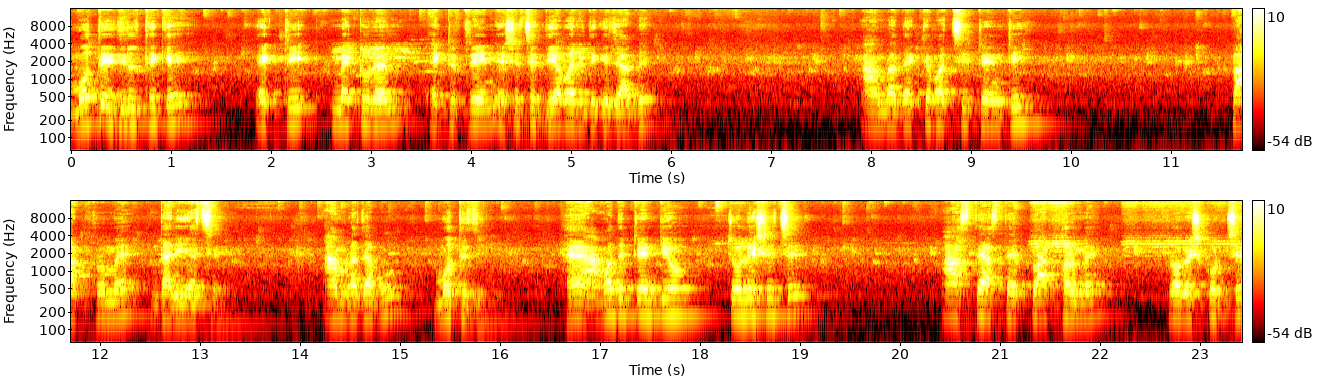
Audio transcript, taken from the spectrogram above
মতিঝিল থেকে একটি মেট্রো রেল একটি ট্রেন এসেছে দিয়াবাড়ির দিকে যাবে। আমরা দেখতে পাচ্ছি ট্রেনটি প্ল্যাটফর্মে দাঁড়িয়ে আছে। আমরা যাব মতিঝিল। হ্যাঁ আমাদের ট্রেনটিও চলে এসেছে। আস্তে আস্তে প্ল্যাটফর্মে প্রবেশ করছে।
